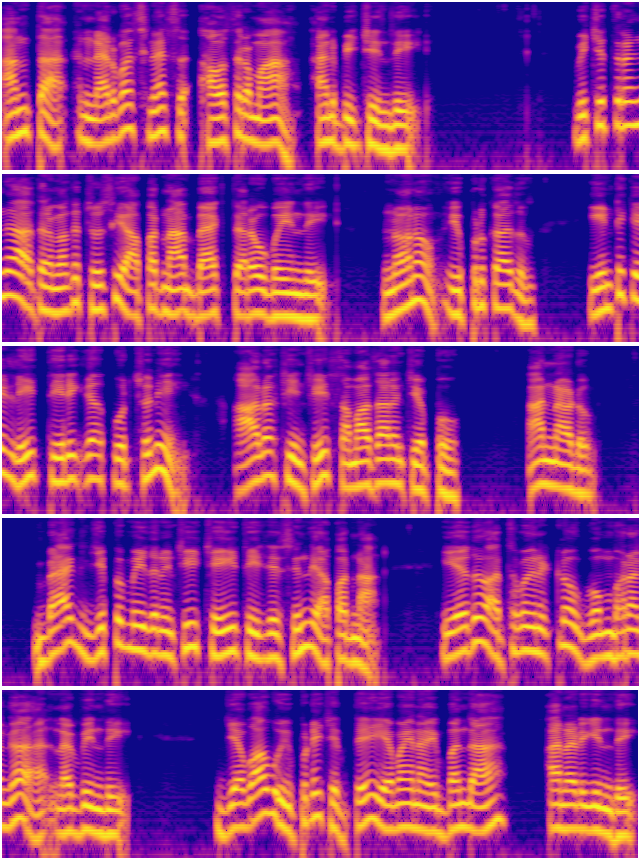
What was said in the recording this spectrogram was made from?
అంత నర్వస్నెస్ అవసరమా అనిపించింది. విచిత్రంగా అతని వంక చూసి అపర్ణ బ్యాగ్ తెరవబోయింది. నోనో ఇప్పుడు కాదు. ఇంటికెళ్ళి తిరిగిగా కూర్చుని ఆలోచించి సమాధానం చెప్పు అన్నాడు. బ్యాగ్ జిప్ మీద నుంచి చేయి తీసేసింది అపర్ణ. ఏదో అర్థమైనట్లు గుంభరంగా నవ్వింది. జవాబు ఇప్పుడే చెప్తే ఏమైనా ఇబ్బందా? అని అడిగింది.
